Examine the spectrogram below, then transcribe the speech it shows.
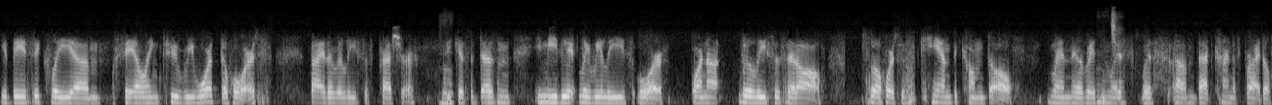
you're basically um, failing to reward the horse by the release of pressure mm-hmm. because it doesn't immediately release or or not releases at all. So horses can become dull when they're ridden with with um, that kind of bridle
